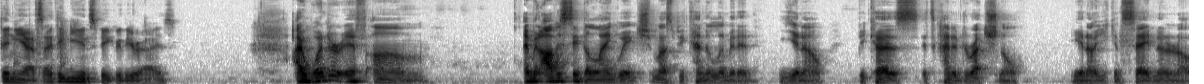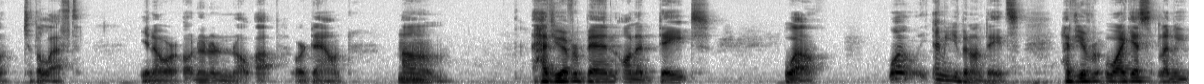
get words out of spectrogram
then yes, I think you can speak with your eyes. I wonder if um I mean obviously the language must be kind of limited, you know, because it's kind of directional. You know, you can say no no no to the left, you know, or oh, no no no no up or down. Mhm. Um have you ever been on a date? Well, well, I mean you've been on dates. Have you ever well I guess let me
